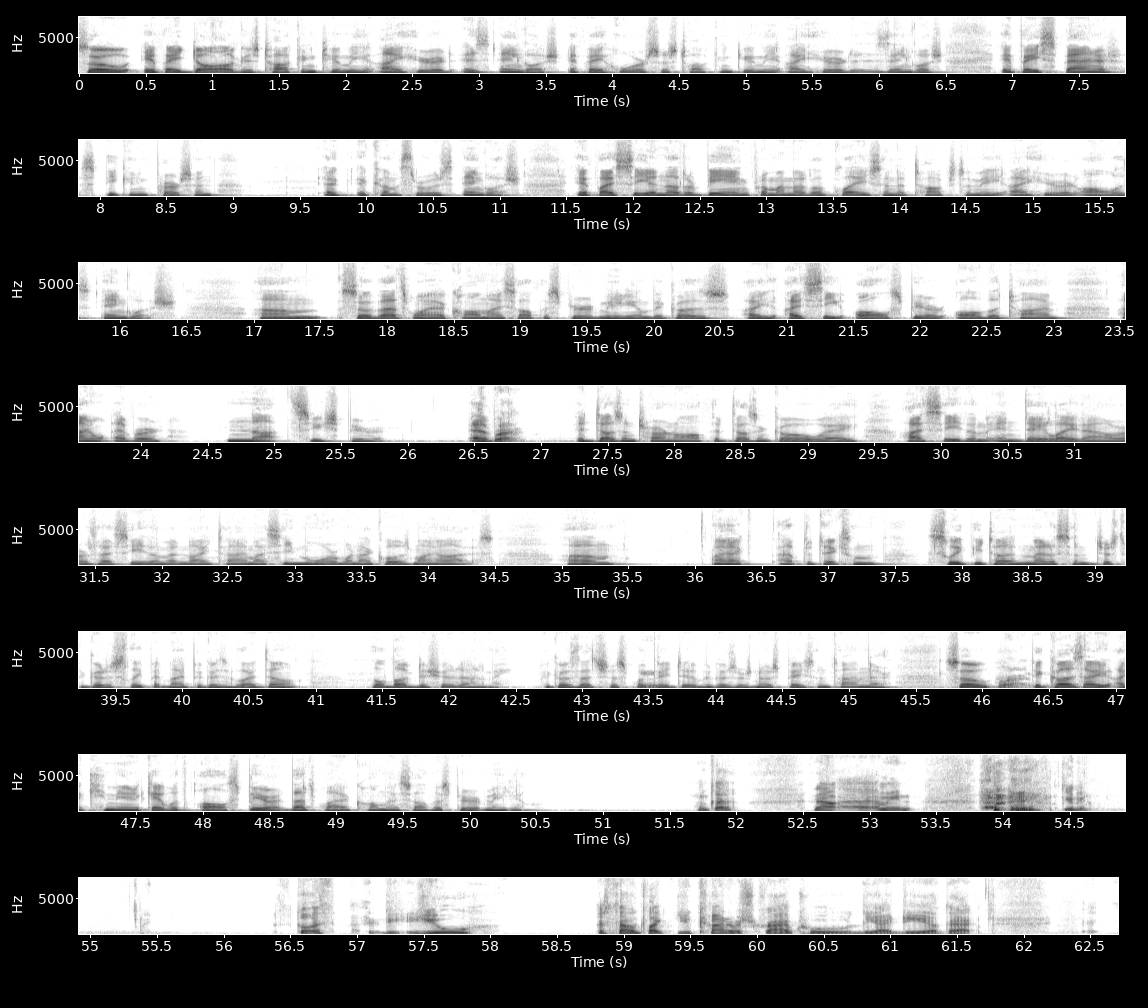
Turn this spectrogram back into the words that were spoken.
So if a dog is talking to me, I hear it as English. If a horse is talking to me, I hear it as English. If a Spanish speaking person, it, it comes through as English. If I see another being from another place and it talks to me, I hear it all as English. Um, so that's why I call myself a spirit medium because I, I see all spirit all the time. I don't ever not see spirit, ever. Right. It doesn't turn off. It doesn't go away. I see them in daylight hours. I see them at nighttime. I see more when I close my eyes. Um, I have- to take some sleepy time medicine just to go to sleep at night because if I don't, they'll bug the shit out of me because that's just what they do because there's no space and time there. So Right. because I, I communicate with all spirit, that's why I call myself a spirit medium. Okay. Now, I I mean, excuse me. So it's, you, it sounds like you kind of ascribe to the idea that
